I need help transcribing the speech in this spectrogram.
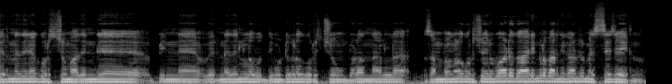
വരുന്നതിനെ കുറിച്ചും അതിന്റെ പിന്നെ വരുന്നതിനുള്ള ബുദ്ധിമുട്ടുകളെ കുറിച്ചും ഇവിടെ വന്നാലുള്ള സംഭവങ്ങളെ കുറിച്ചും ഒരുപാട് കാര്യങ്ങൾ പറഞ്ഞുകൊണ്ടൊരു മെസ്സേജ് ആയിരുന്നു.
